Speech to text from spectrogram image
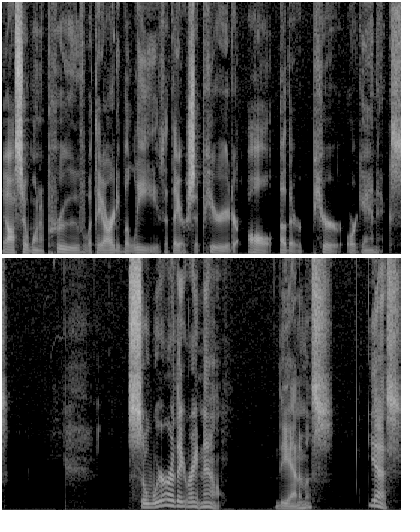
They also want to prove what they already believe that they are superior to all other pure organics. So, where are they right now? The Animus? Yes.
